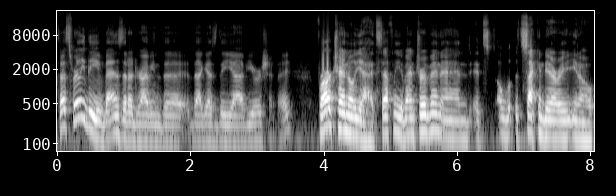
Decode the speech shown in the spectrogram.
So that's really the events that are driving the, the I guess the uh, viewership, eh? For our channel, yeah, it's definitely event driven, and it's it's secondary. You know,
